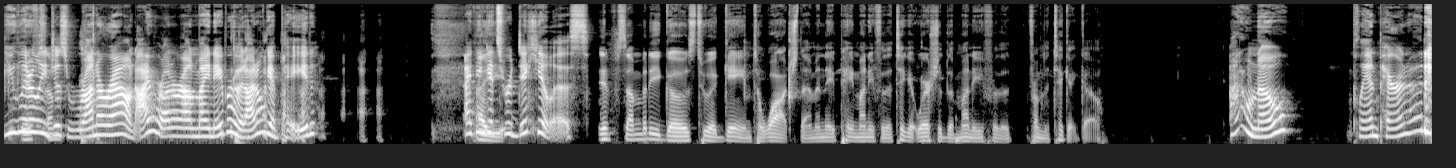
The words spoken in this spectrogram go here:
You literally some- just run around. I run around my neighborhood. I don't get paid. I think it's ridiculous. if somebody goes to a game to watch them and they pay money for the ticket where should the money for the from the ticket go I don't know. Planned Parenthood?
